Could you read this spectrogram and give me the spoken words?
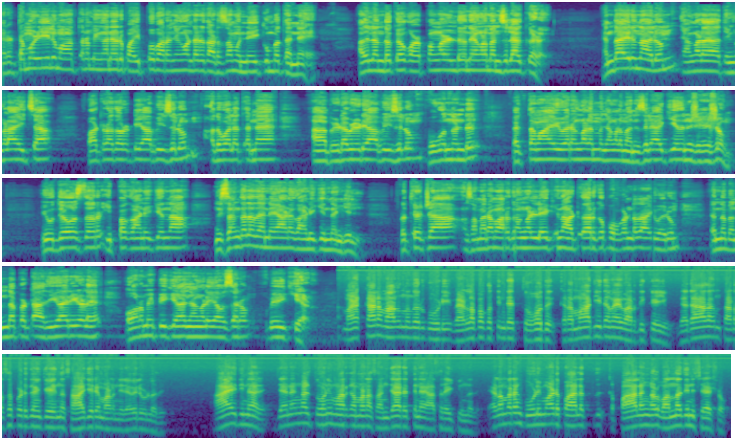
ഇരട്ടമൊഴിയിൽ മാത്രം ഇങ്ങനെ ഒരു പൈപ്പ് പറഞ്ഞുകൊണ്ടൊരു തടസ്സം ഉന്നയിക്കുമ്പോൾ തന്നെ അതിലെന്തൊക്കെയോ കുഴപ്പങ്ങളുണ്ട് എന്ന് ഞങ്ങൾ മനസ്സിലാക്കുകയാണ്. എന്തായിരുന്നാലും ഞങ്ങൾ തിങ്കളാഴ്ച വാട്ടർ അതോറിറ്റി ഓഫീസിലും അതുപോലെ തന്നെ പി ഡബ്ല്യു ഡി ഓഫീസിലും പോകുന്നുണ്ട്. വ്യക്തമായ വിവരങ്ങളും ഞങ്ങൾ മനസ്സിലാക്കിയതിന് ശേഷം ഈ ഉദ്യോഗസ്ഥർ ഇപ്പോൾ കാണിക്കുന്ന നിസ്സംഗത തന്നെയാണ് കാണിക്കുന്നെങ്കിൽ പ്രത്യക്ഷ സമരമാർഗങ്ങളിലേക്ക് നാട്ടുകാർക്ക് പോകേണ്ടതായി വരും എന്ന് ബന്ധപ്പെട്ട അധികാരികളെ ഓർമ്മിപ്പിക്കാൻ ഞങ്ങൾ ഈ അവസരം ഉപയോഗിക്കുകയാണ്. മഴക്കാലമാകുന്നതോടുകൂടി വെള്ളപ്പൊക്കത്തിന്റെ തോത് ക്രമാതീതമായി വർദ്ധിക്കുകയും ഗതാഗതം തടസ്സപ്പെടുകയും ചെയ്യുന്ന സാഹചര്യമാണ് നിലവിലുള്ളത്. ആയതിനാൽ ജനങ്ങൾ തോണിമാർഗമാണ് സഞ്ചാരത്തിനെ ആശ്രയിക്കുന്നത്. എളമരം കൂളിമാട് പാലത്ത് പാലങ്ങൾ വന്നതിന് ശേഷം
